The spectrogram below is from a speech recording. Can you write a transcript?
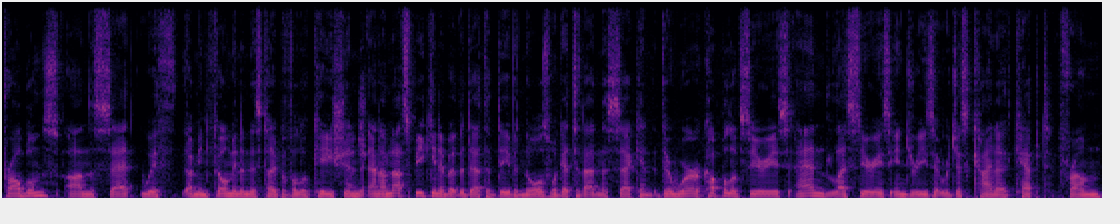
problems on the set with, I mean, filming in this type of a location. And I'm not speaking about the death of David Knowles. We'll get to that in a second. There were a couple of serious and less serious injuries that were just kind of kept from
